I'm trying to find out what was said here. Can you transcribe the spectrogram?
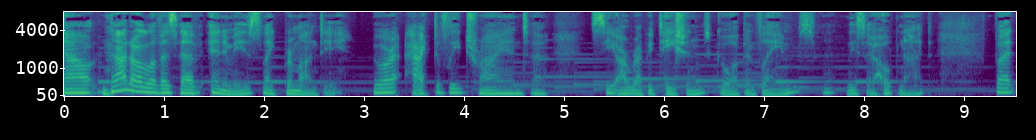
Now, not all of us have enemies like Bramante, who are actively trying to see our reputations go up in flames. At least I hope not. But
